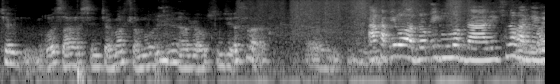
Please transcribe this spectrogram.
ჩემ ყოს არასინჯა მართლა მოვიდნენ არ გაუსინჯიათ რა. ახლა პირველად რო ყიდულობდა არის ნო მაგები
